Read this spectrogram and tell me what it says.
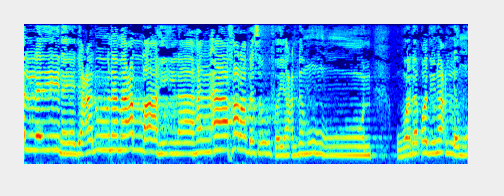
الذين يجعلون مع الله إلها آخر فسوف يعلمون. ولقد نعلم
